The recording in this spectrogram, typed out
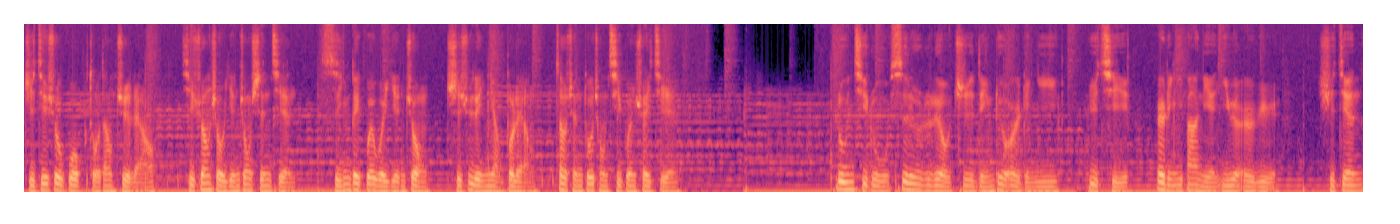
只接受过不妥当治疗，其双手严重生茧，死因被归为严重持续的营养不良，造成多重器官衰竭。录音记录四六六六至零六二零一，日期二零一八年一月二日，时间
